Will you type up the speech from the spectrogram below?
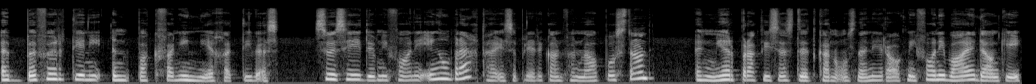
'n Buffer teen die impak van die negatiewes. So sê Dominee Fanie Engelbregt, hy is 'n predikant van Melkbosstrand. En meer prakties is dit kan ons nou nie raak nie. Fanie, baie dankie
